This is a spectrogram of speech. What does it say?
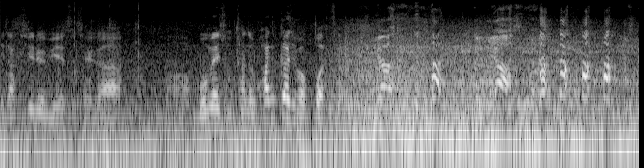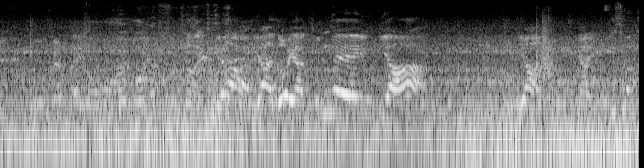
이 낚시를 위해서 제가 어, 몸에 좋다는 환까지 먹고 왔어요. 야, 야, 너, 야, 좋네, 여기야. 야, 야, 여기서는.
